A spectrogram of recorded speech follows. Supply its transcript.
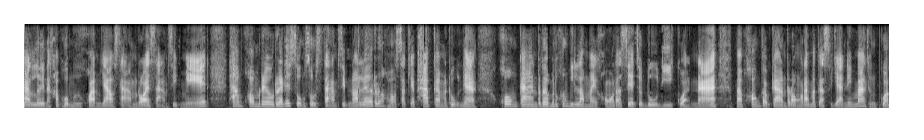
กันเลยนะครับผมคือความยาว 330 เมตรทำความเร็วเรือได้สูงสุด 30 นอตและเรื่องของศักยภาพการบรรทุกเนี่ยโครงการเรือบรรทุกเครื่องบินลำใหม่ของรัสเซียจะดูดีกว่านะ มาพร้อมกับการรองรับอากาศยานได้มากถึงกว่า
